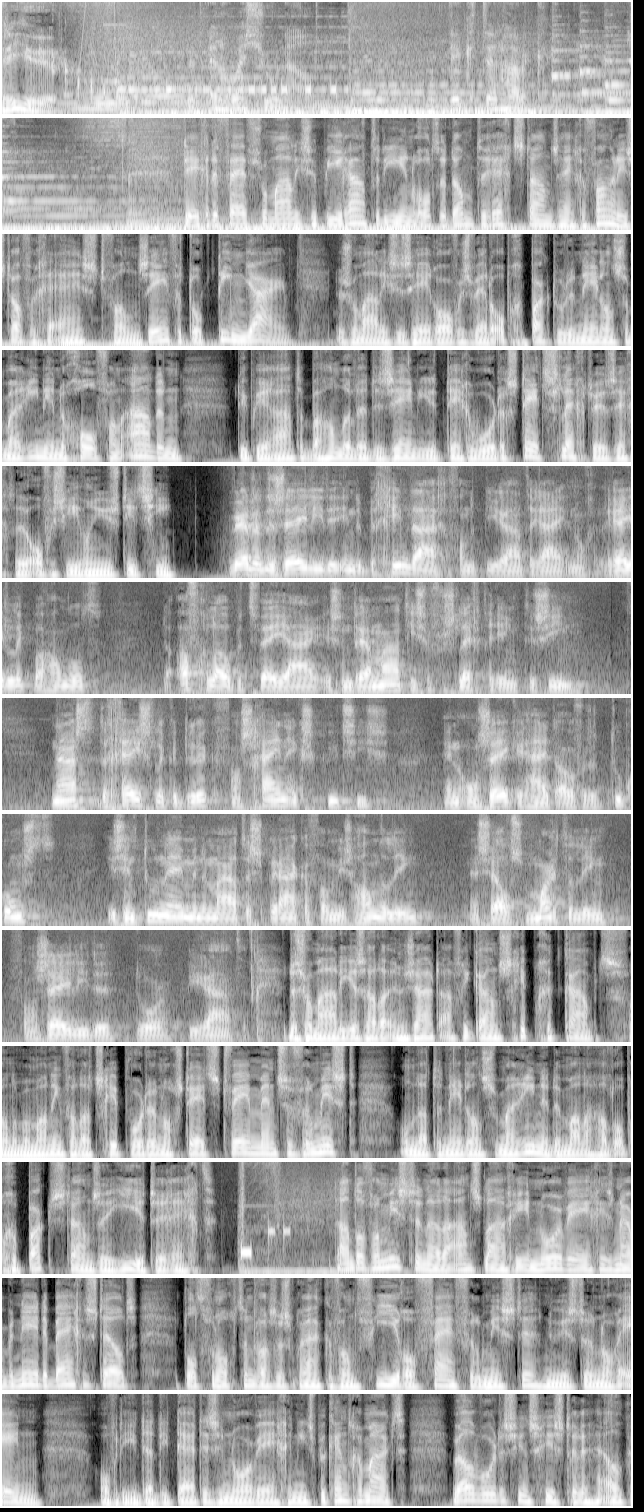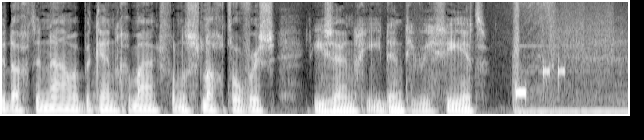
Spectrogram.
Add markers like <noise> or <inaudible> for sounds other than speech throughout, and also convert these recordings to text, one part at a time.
3 uur. Het NOS-journaal. Dick ter Hark. Tegen de vijf Somalische piraten die in Rotterdam terechtstaan... zijn gevangenisstraffen geëist van 7 tot 10 jaar. De Somalische zeerovers werden opgepakt door de Nederlandse marine... in de Golf van Aden. De piraten behandelen de zeelieden tegenwoordig steeds slechter... zegt de officier van justitie. Werden de zeelieden in de begindagen van de piraterij nog redelijk behandeld... de afgelopen twee jaar is een dramatische verslechtering te zien. Naast de geestelijke druk van schijnexecuties en onzekerheid over de toekomst... is in toenemende mate sprake van mishandeling en zelfs marteling van zeelieden door piraten. De Somaliërs hadden een Zuid-Afrikaans schip gekaapt. Van de bemanning van dat schip worden nog steeds twee mensen vermist. Omdat de Nederlandse marine de mannen had opgepakt, staan ze hier terecht. Het aantal vermisten na de aanslagen in Noorwegen is naar beneden bijgesteld. Tot vanochtend was er sprake van vier of vijf vermisten, nu is er nog één. Over de identiteit is in Noorwegen niets bekendgemaakt. Wel worden sinds gisteren elke dag de namen bekendgemaakt van de slachtoffers die zijn geïdentificeerd.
